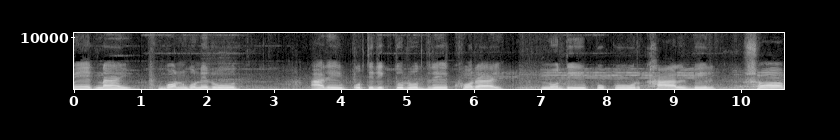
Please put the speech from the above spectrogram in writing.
মেঘ নাই, গনগনে রোদ আর এই অতিরিক্ত রোদ্রে খরায় নদী, পুকুর, খাল, বিল সব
